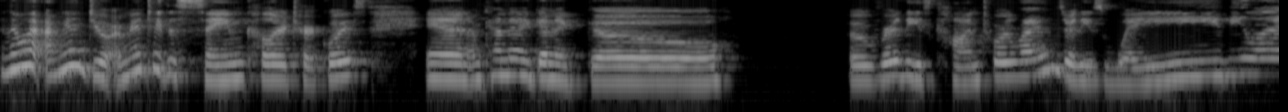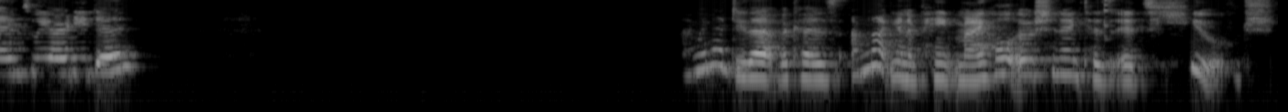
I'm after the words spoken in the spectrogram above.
And then what I'm going to do, I'm going to take the same color turquoise and I'm kind of going to go over these contour lines or these wavy lines we already did. I'm going to do that because I'm not going to paint my whole ocean in because it's huge.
